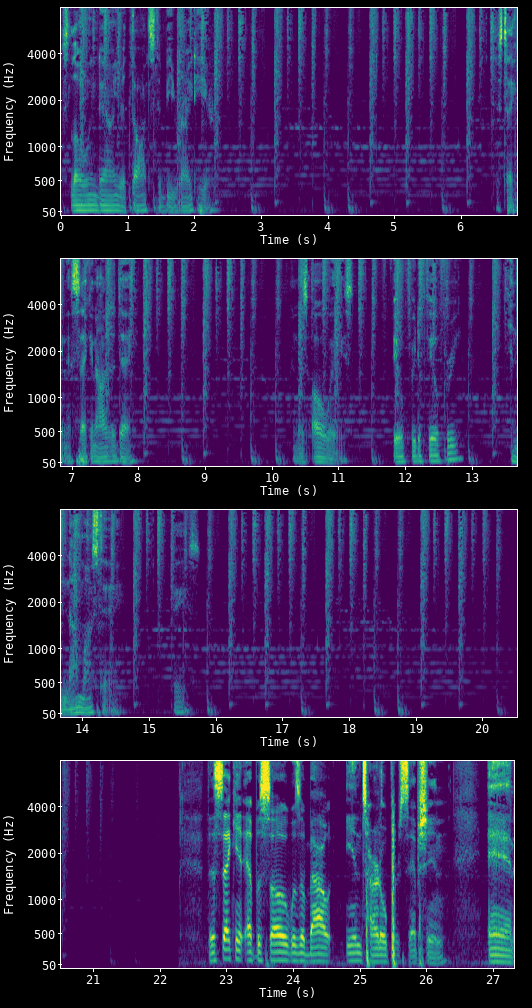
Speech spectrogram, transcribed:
slowing down your thoughts to be right here. Just taking a second out of the day. And as always, feel free to feel free and namaste. Peace. The second episode was about internal perception. And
